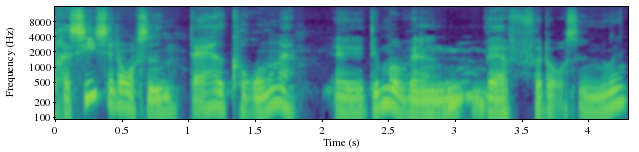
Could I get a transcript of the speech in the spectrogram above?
præcis et år siden, da jeg havde corona. Øh, det må vel mm. være for et år siden nu, ikke?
